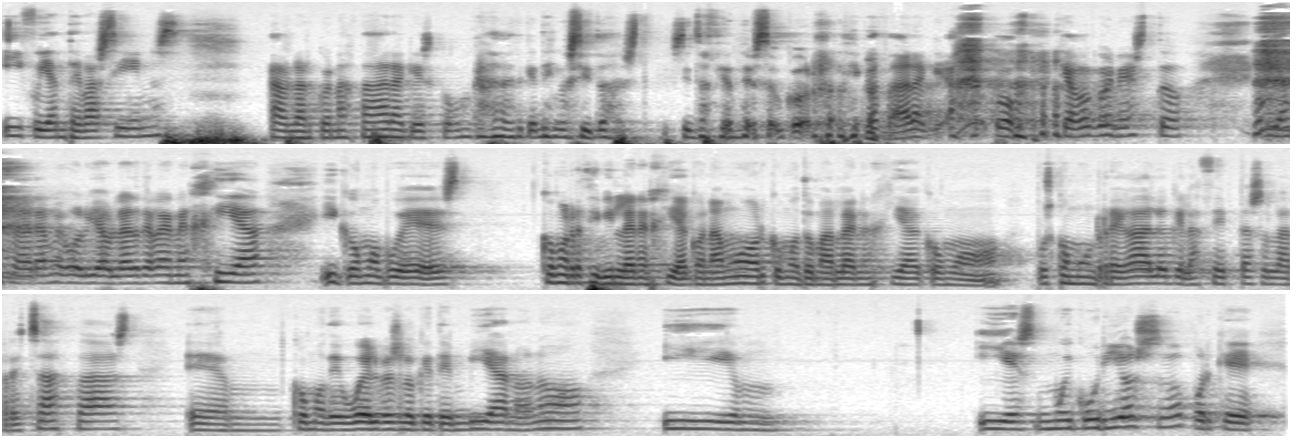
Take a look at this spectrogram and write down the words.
Y fui ante Basins a hablar con Azahara, que es como cada vez que tengo situación de socorro, digo, Azahara, ¿qué hago? ¿qué hago con esto? Y Azahara me volvió a hablar de la energía y cómo pues cómo recibir la energía con amor, cómo tomar la energía como, pues como un regalo, que la aceptas o la rechazas, em, cómo devuelves lo que te envían o no. Y, y es muy curioso porque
